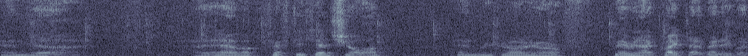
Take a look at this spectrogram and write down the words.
and uh, I have uh, 50 kids show up, and we could only, or maybe not quite that many, but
